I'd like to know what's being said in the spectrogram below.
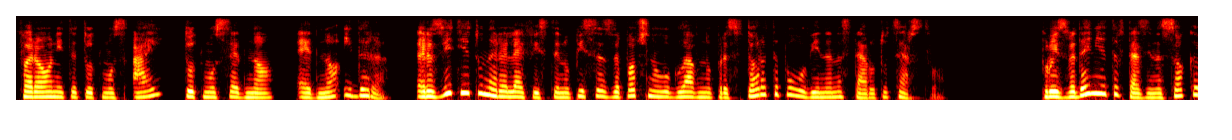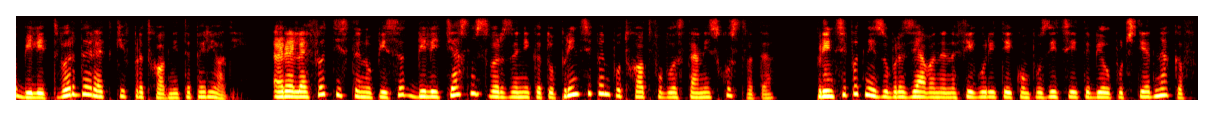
фараоните Тутмос Ай, Тутмос Едно, Едно и Дъра. Развитието на релеф и стенописа започнало главно през втората половина на Старото царство. Произведенията в тази насока били твърде редки в предходните периоди. Релефът и стенописът били тясно свързани като принципен подход в областта на изкуствата. Принципът на изобразяване на фигурите и композициите бил почти еднакъв,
